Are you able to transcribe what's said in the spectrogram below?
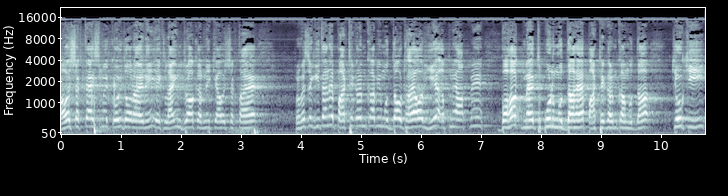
आवश्यकता है इसमें कोई दो राय नहीं, एक लाइन ड्रॉ करने की आवश्यकता है। प्रोफेसर गीता ने पाठ्यक्रम का भी मुद्दा उठाया और ये अपने आप में बहुत महत्वपूर्ण मुद्दा है, पाठ्यक्रम का मुद्दा, क्योंकि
